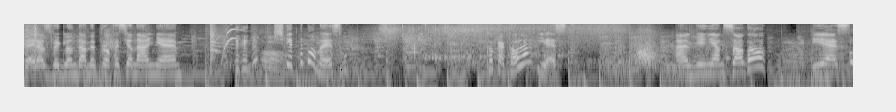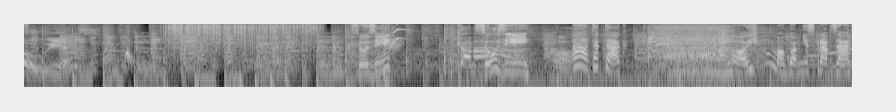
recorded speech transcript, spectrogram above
Teraz wyglądamy profesjonalnie. Świetny pomysł. Coca-Cola? Jest. Alginian sodu? Jest. Oh, yes? Suzy? Suzy! A, tak, tak. Oj, mogłam nie sprawdzać.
